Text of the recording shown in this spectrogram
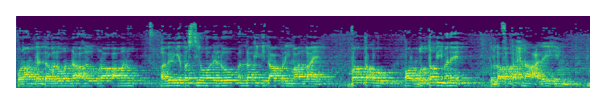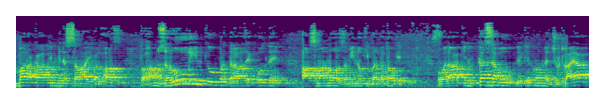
قرآن کہتا ہے اہل القرآن آمن اگر یہ بستیوں والے لوگ اللہ کی کتاب پر ایمان لائیں وقت اور متقی بنے تو لفتحنا علیہم برکات من السماء والارض۔ تو ہم ضرور ان کے اوپر دروازے کھول دیں آسمانوں اور زمینوں کی برکتوں کے۔ ولاکن کذبوا، لیکن انہوں نے جھٹلایا،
